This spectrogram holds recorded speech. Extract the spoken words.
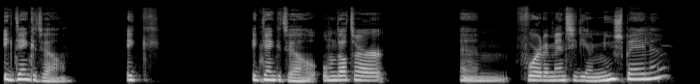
ik denk het wel. Ik, ik denk het wel. Omdat er ehm, voor de mensen die er nu spelen,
